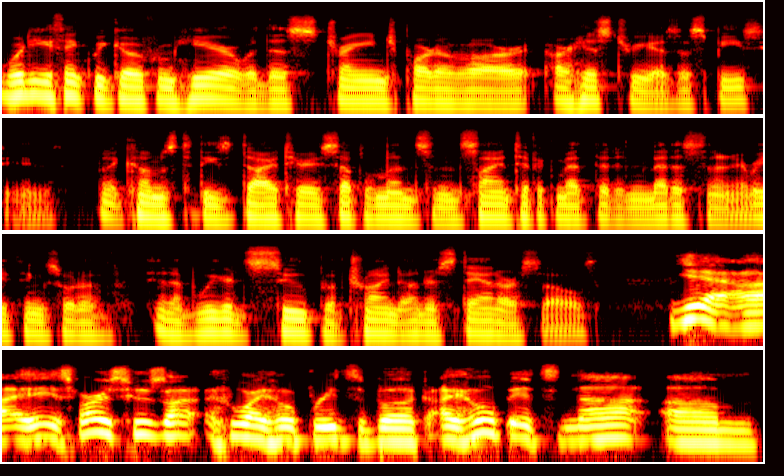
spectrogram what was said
where do you think we go from here with this strange part of our, our history as a species when it comes to these dietary supplements and scientific method and medicine and everything sort of in a weird soup of trying to understand ourselves? Yeah, uh, as far as who's uh, who I hope reads the book, I hope it's not um,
